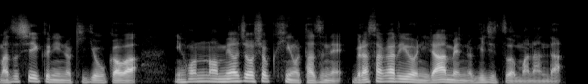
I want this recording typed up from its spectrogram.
貧しい国の起業家は日本の明星食品を訪ねぶら下がるようにラーメンの技術を学んだ。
